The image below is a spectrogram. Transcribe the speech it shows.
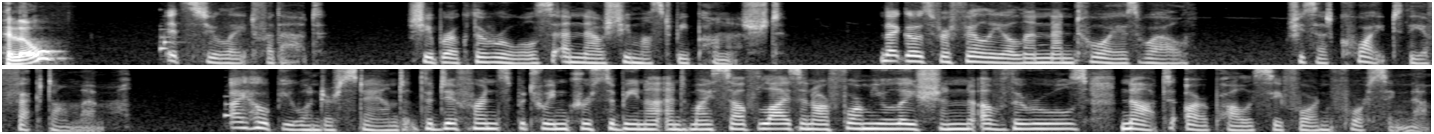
Hello? It's too late for that. She broke the rules, and now she must be punished. That goes for Filial and Nantoy as well. She's had quite the effect on them. I hope you understand. The difference between Crucabena and myself lies in our formulation of the rules, not our policy for enforcing them.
